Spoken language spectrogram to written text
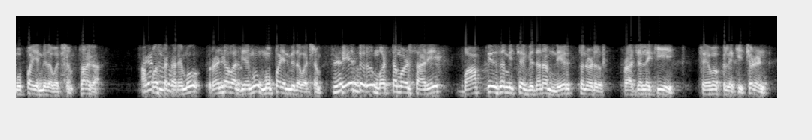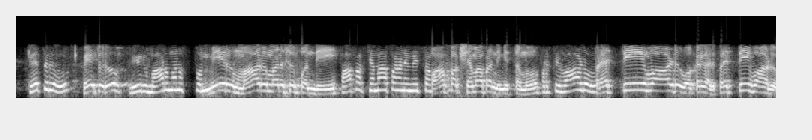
ముప్పై ఎనిమిదవ వచనం. త్వరగా. అపోస్తకార్యము రెండవ అధ్యాయము ముప్పై ఎనిమిదవ వచనం. పేదరు మొట్టమొదటిసారి బాప్తిజం ఇచ్చే విధానం నేర్పుతున్నాడు ప్రజలకి సేవకులకి. చూడండి. పేతురు పేతురు మీరు మారు మనసు పొంది మీరు మారు మనసు పొంది పాప క్షమాపణ నిమిత్తం పాప క్షమాపణ నిమిత్తము ప్రతి వాడు ప్రతి వాడు ఒకరు కాదు ప్రతి వాడు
